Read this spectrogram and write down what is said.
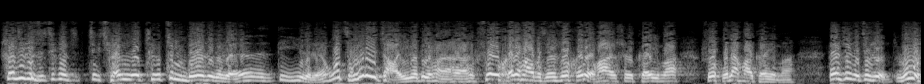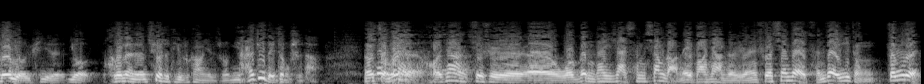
说这个这个这个全国这个这么多这个人地域的人，我总得找一个地方说河南话不行，说河北话是可以吗？说湖南话可以吗？但是这个就是如果说有一批人有河南人确实提出抗议的时候，你还就得正视他。怎么好像就是呃，我问他一下，他们香港那方向的人说，现在存在一种争论，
